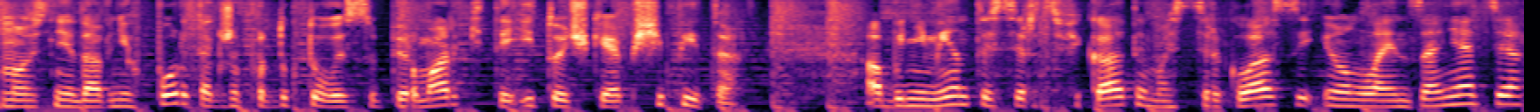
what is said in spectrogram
но с недавних пор также продуктовые супермаркеты и точки общепита. Абонементы, сертификаты, мастер-классы и онлайн-занятия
